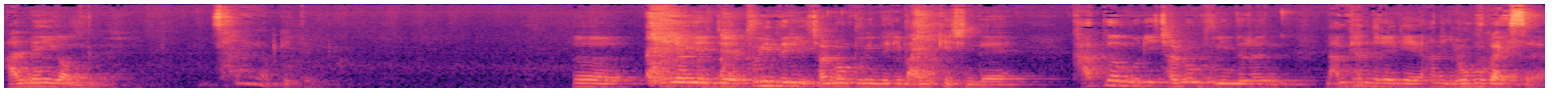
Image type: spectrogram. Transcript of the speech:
알맹이가 없는 거예요. 사랑이 없기 때문에. 어, 여기 이제 부인들이, 젊은 부인들이 많이 계신데, 가끔 우리 젊은 부인들은 남편들에게 하는 요구가 있어요.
